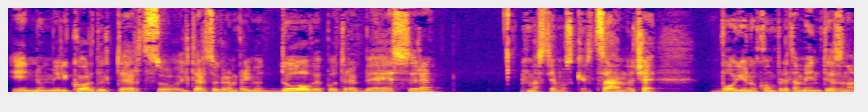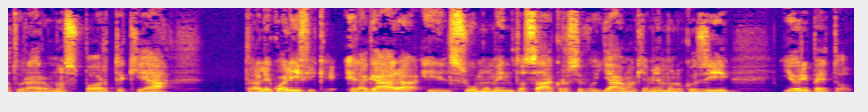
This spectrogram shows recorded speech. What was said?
e non mi ricordo il terzo, il terzo Gran Premio dove potrebbe essere, ma stiamo scherzando, cioè vogliono completamente snaturare uno sport che ha tra le qualifiche e la gara il suo momento sacro, se vogliamo, chiamiamolo così. Io ripeto,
